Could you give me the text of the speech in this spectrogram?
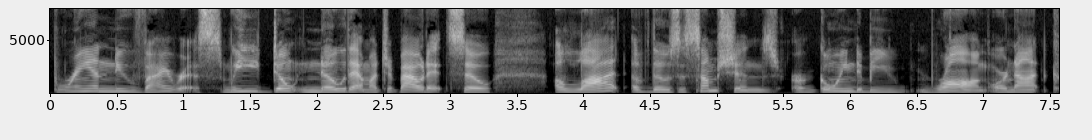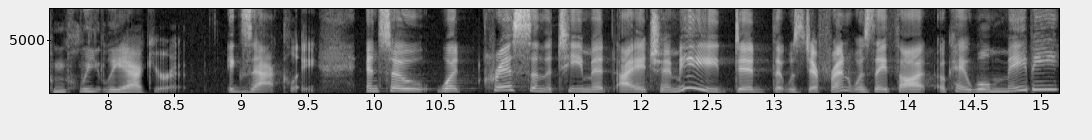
brand new virus. We don't know that much about it. So a lot of those assumptions are going to be wrong or not completely accurate. Exactly. And so, what Chris and the team at IHME did that was different was they thought, okay, well, maybe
